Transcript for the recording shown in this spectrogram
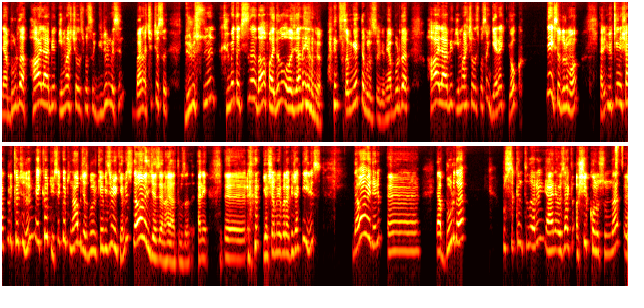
Yani burada hala bir imaj çalışması güdülmesin. Ben açıkçası dürüstlüğün hükümet açısından daha faydalı olacağına inanıyorum. Samimiyetle bunu söylüyorum. Yani burada hala bir imaj çalışmasına gerek yok. Neyse durum o. Hani ülkenin şartları kötüdür. E kötüyse kötü ne yapacağız? Bu ülke bizim ülkemiz. Devam edeceğiz yani hayatımıza. Hani e, yaşamaya bırakacak değiliz. Devam edelim. E, ya burada bu sıkıntıları yani özellikle aşı konusunda e,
